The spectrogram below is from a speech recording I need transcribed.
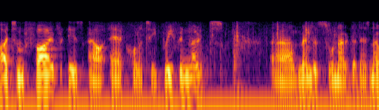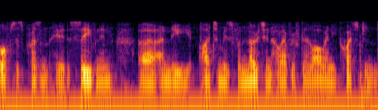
Item five is our air quality briefing notes. Uh, members will note that there's no officers present here this evening, uh, and the item is for noting. However, if there are any questions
